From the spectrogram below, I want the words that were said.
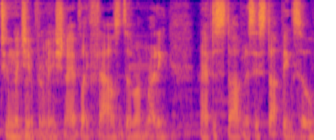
too much information. I have like thousands of them I'm writing. And I have to stop and I say, stop being so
